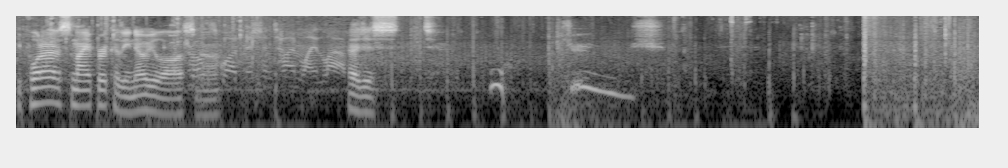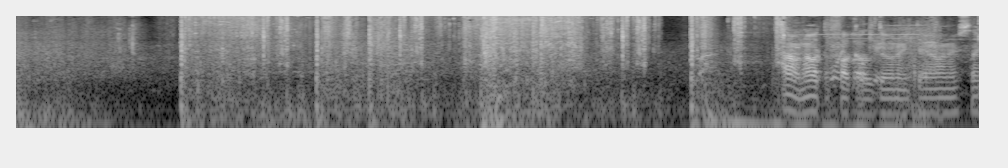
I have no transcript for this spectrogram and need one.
He pulled out a sniper because he know he lost now. squad mission timeline lapsed. I just. Whew. Sheesh. I don't know what the fuck I was doing right there, honestly.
